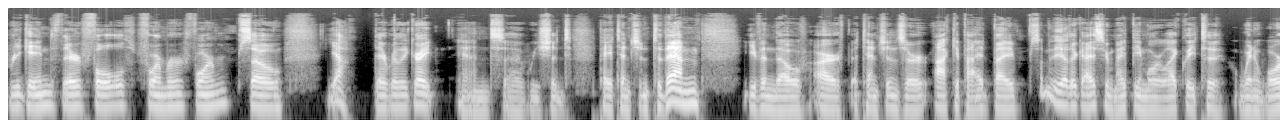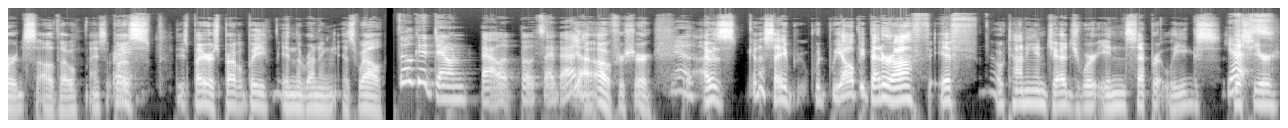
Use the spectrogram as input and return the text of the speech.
regained their full former form. So, yeah, they're really great. And uh, we should pay attention to them, even though our attentions are occupied by some of the other guys who might be more likely to win awards. Although I suppose these players probably in the running as well. They'll get down ballot votes, I bet. Yeah, oh, for sure. Yeah. I was going to say, would we all be better off if Ohtani and Judge were in separate leagues Yes. this year?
